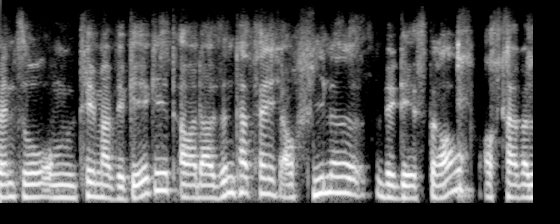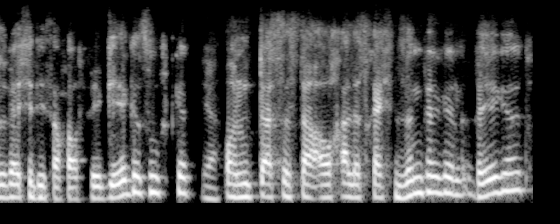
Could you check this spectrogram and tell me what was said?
wenn es so um Thema WG geht, aber da sind tatsächlich auch viele WGs drauf, auch teilweise welche, die es auch auf WG gesucht gibt. Ja. Und das ist da auch alles recht simpel geregelt.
